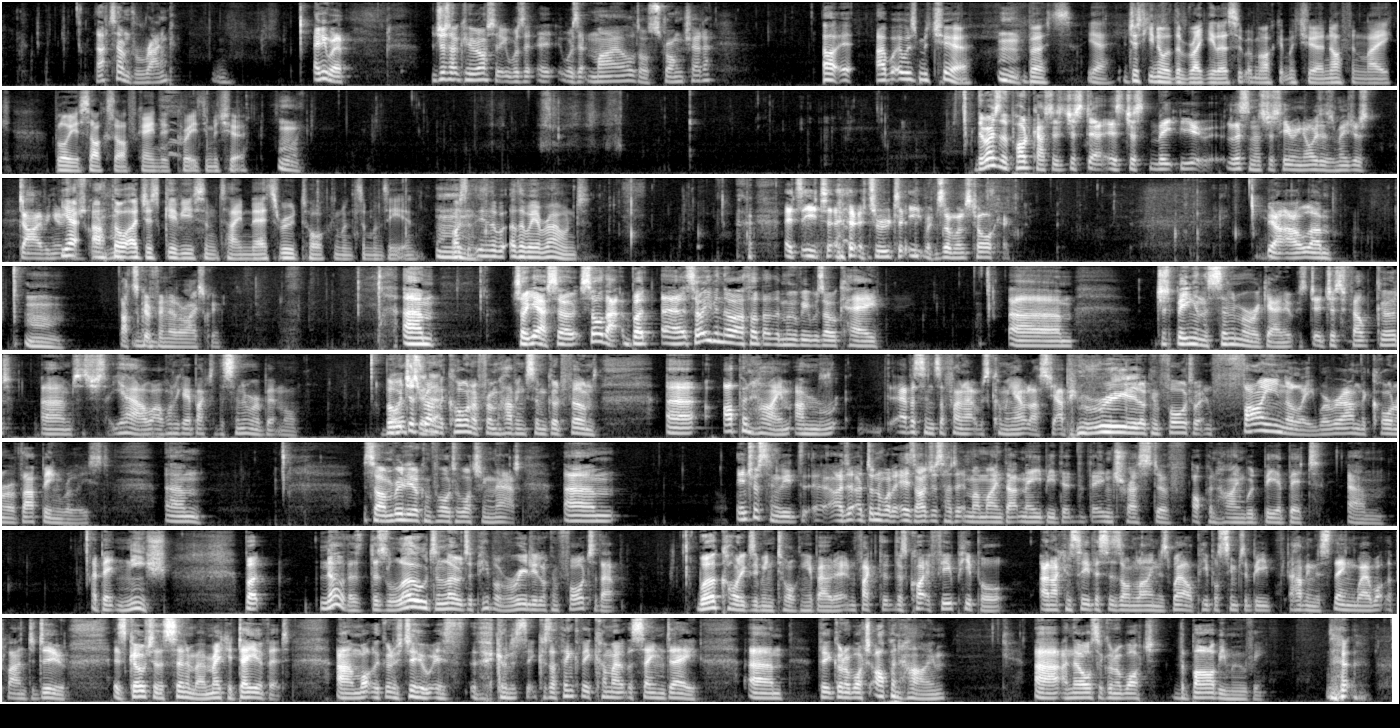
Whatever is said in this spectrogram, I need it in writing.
That sounds rank. Anyway, just out of curiosity, was it, it was it mild or strong cheddar? Oh, it, I, it was mature, Mm. but yeah, just you know the regular supermarket mature, nothing like blow your socks off kind of crazy mature. Mm. The rest of the podcast is just uh, is just me, you listeners just hearing noises, me just diving in. Yeah, I going, thought I'd just give you some time there. It's rude talking when someone's eating. Mm. Or is it the other, other way around? It's eat. It's rude to eat when someone's talking. Yeah, I'll. um mm, That's good vanilla ice cream. Um, so yeah, so saw that, but uh, so even though I thought that the movie was okay, um, just being in the cinema again, it was it just felt good. Um, so it's just like, yeah, I, I want to get back to the cinema a bit more. But Well, we're just around the corner from having some good films. Uh, Oppenheim, I'm ever since I found out it was coming out last year, I've been really looking forward to it, and finally we're around the corner of that being released. Um, so I'm really looking forward to watching that. Um, interestingly, d- I, d- I don't know what it is. I just had it in my mind that maybe the, the interest of Oppenheim would be a bit, um, a bit niche, but no, there's there's loads and loads of people really looking forward to that. Work colleagues have been talking about it. In fact, th- there's quite a few people, and I can see this is online as well. People seem to be having this thing where what they plan to do is go to the cinema and make a day of it. And what they're going to do is they're going to see because I think they come out the same day. Um, they're going to watch Oppenheim, uh, and they're also going to watch the Barbie movie.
